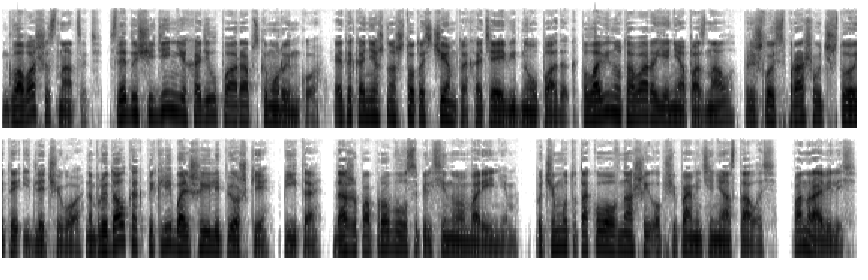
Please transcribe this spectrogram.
Глава 16. Следующий день я ходил по арабскому рынку. Это, конечно, что-то с чем-то, хотя и видно упадок. Половину товара я не опознал, пришлось спрашивать, что это и для чего. Наблюдал, как пекли большие лепешки, пита, даже попробовал с апельсиновым вареньем. Почему-то такого в нашей общей памяти не осталось. Понравились.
